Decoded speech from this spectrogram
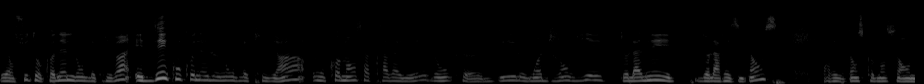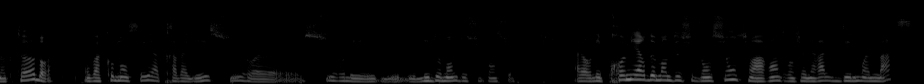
Et ensuite, on connaît le nom de l'écrivain. Et dès qu'on connaît le nom de l'écrivain, on commence à travailler. Donc, euh, dès le mois de janvier de l'année de la résidence, la résidence commençant en octobre, on va commencer à travailler sur, euh, sur les, les, les demandes de subvention. Alors les premières demandes de subvention sont à rendre en général dès le mois de mars.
